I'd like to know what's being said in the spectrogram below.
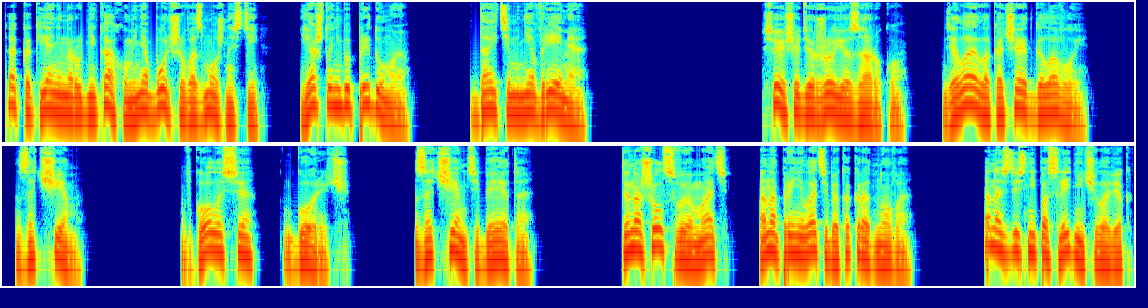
Так как я не на рудниках, у меня больше возможностей. Я что-нибудь придумаю. Дайте мне время!» Все еще держу ее за руку. Дилайла качает головой. «Зачем?» В голосе горечь. «Зачем тебе это? Ты нашел свою мать, она приняла тебя как родного. Она здесь не последний человек,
